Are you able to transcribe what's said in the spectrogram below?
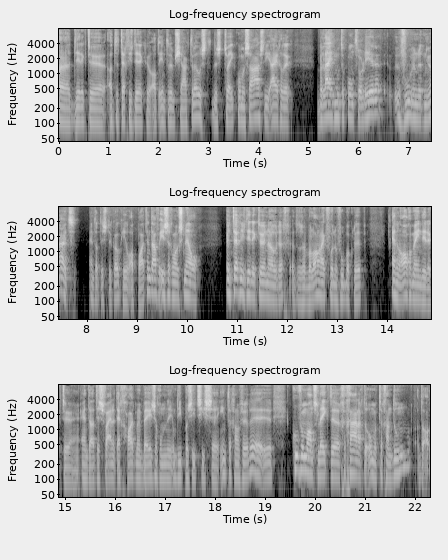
uh, directeur, de technisch directeur ad interim Sjaak Troost. Dus twee commissarissen die eigenlijk beleid moeten controleren, voeren het nu uit. En dat is natuurlijk ook heel apart. En daarvoor is er gewoon snel een technisch directeur nodig. Dat is belangrijk voor een voetbalclub. En een algemeen directeur. En dat is Feyenoord echt hard mee bezig om die, om die posities uh, in te gaan vullen. Uh, Koevermans leek de gegadigde om het te gaan doen. De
